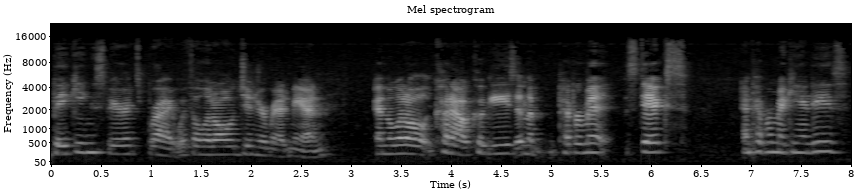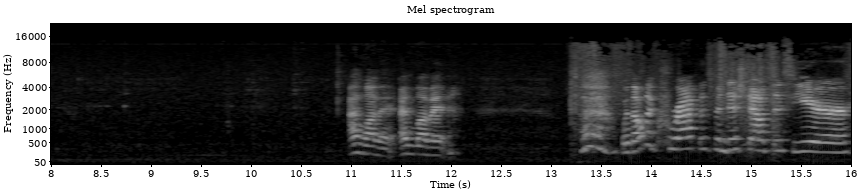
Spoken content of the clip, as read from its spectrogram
Baking Spirits Bright with a little gingerbread man. And the little cutout cookies and the peppermint sticks and peppermint candies. I love it. I love it. With all the crap that's been dished out this year,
